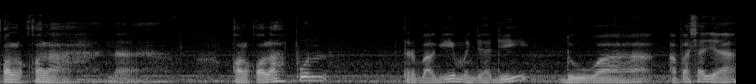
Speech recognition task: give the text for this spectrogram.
kolkolah. Nah, kolkolah pun terbagi menjadi dua apa saja?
